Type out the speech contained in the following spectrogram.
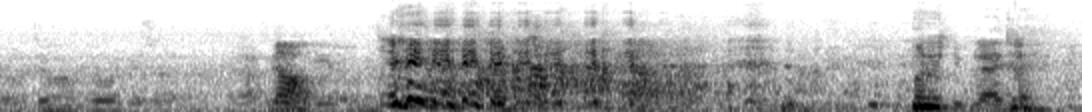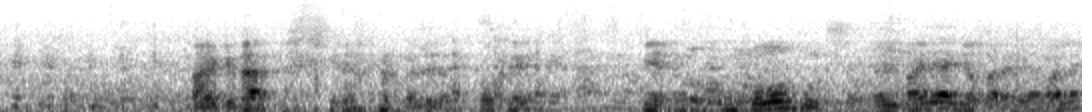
La última prueba que se No. bueno, simplemente. A ver, ¿qué tal? Coge. Bien, como un pulso. Él para allá y yo para allá, ¿vale?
